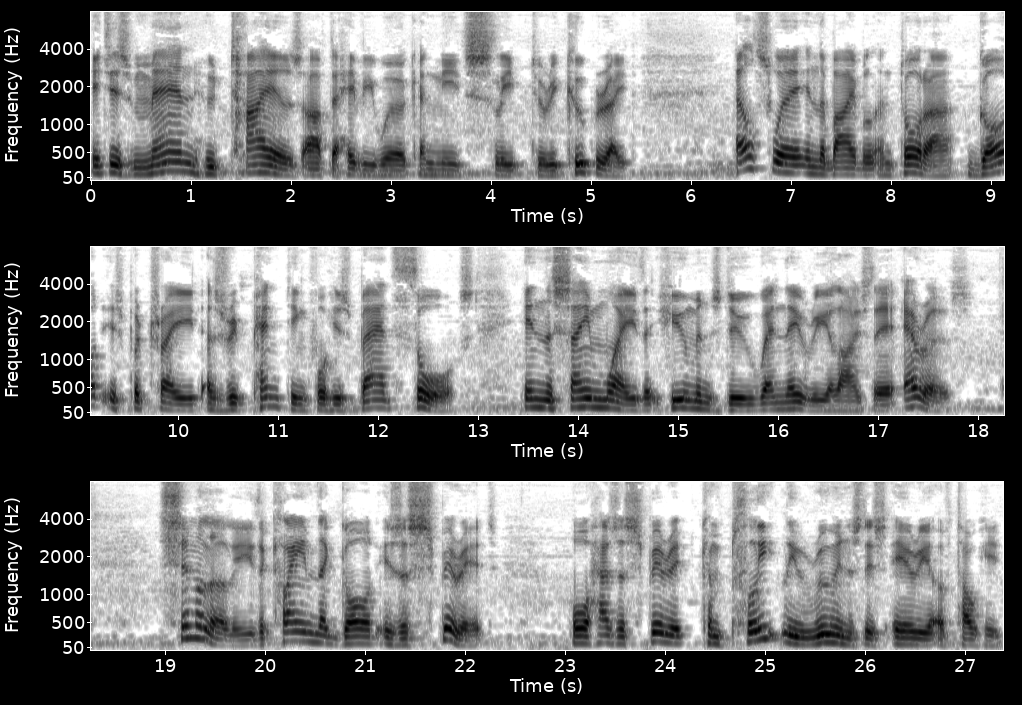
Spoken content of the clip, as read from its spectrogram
It is man who tires after heavy work and needs sleep to recuperate. Elsewhere in the Bible and Torah, God is portrayed as repenting for his bad thoughts in the same way that humans do when they realize their errors. Similarly, the claim that God is a spirit or has a spirit completely ruins this area of Tawhid.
